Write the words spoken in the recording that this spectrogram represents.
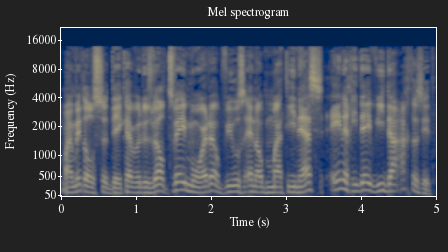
Maar inmiddels, eh, Dick, hebben we dus wel twee moorden op Wiels en op Martinez. Enig idee wie daarachter zit?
